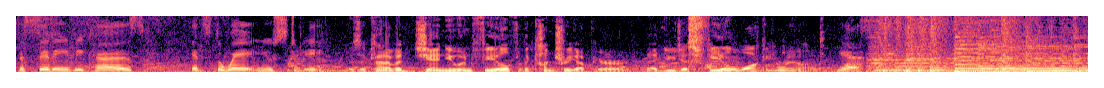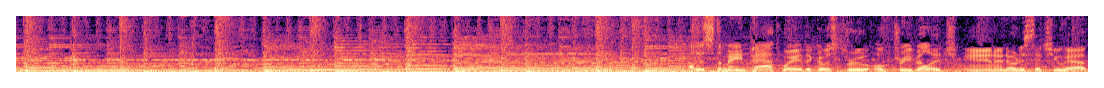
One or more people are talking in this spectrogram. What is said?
the city because it's the way it used to be. There's a kind of a genuine feel for the country up here that you just feel walking around. Yes. This is the main pathway that goes through Oak Tree Village, and I noticed that you have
